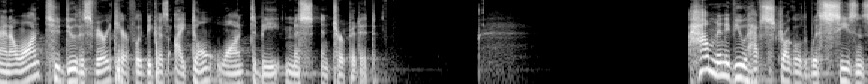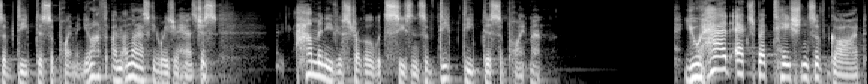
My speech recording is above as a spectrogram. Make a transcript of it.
and I want to do this very carefully because I don't want to be misinterpreted. How many of you have struggled with seasons of deep disappointment? You don't have to, I'm, not asking you to raise your hands. Just how many of you have struggled with seasons of deep, deep disappointment? You had expectations of God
